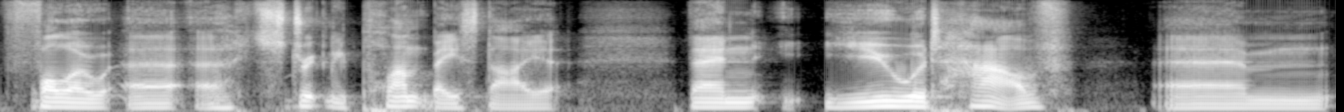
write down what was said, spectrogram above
follow a, a strictly plant based diet, then you would have um,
